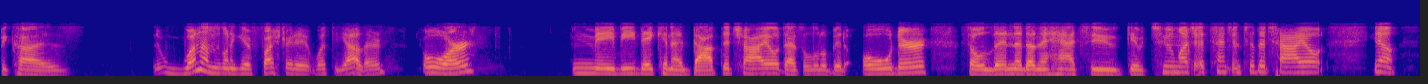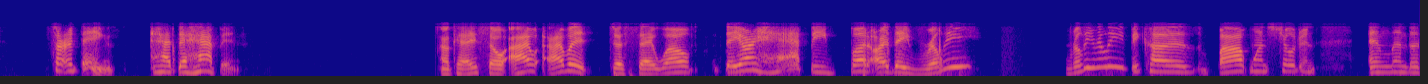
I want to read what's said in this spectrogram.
because one of them is going to get frustrated with the other, or maybe they can adopt a child that's a little bit older so Linda doesn't have to give too much attention to the child. You know, certain things had to happen. Okay, so I I would just say, well, they are happy, but are they really? Really, really? Because Bob wants children and Linda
